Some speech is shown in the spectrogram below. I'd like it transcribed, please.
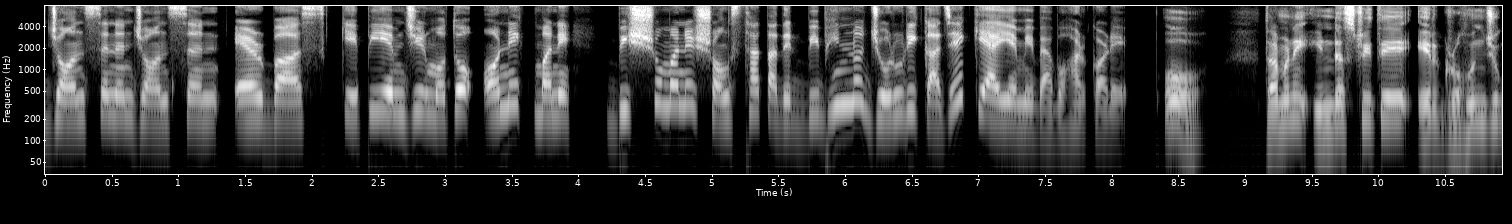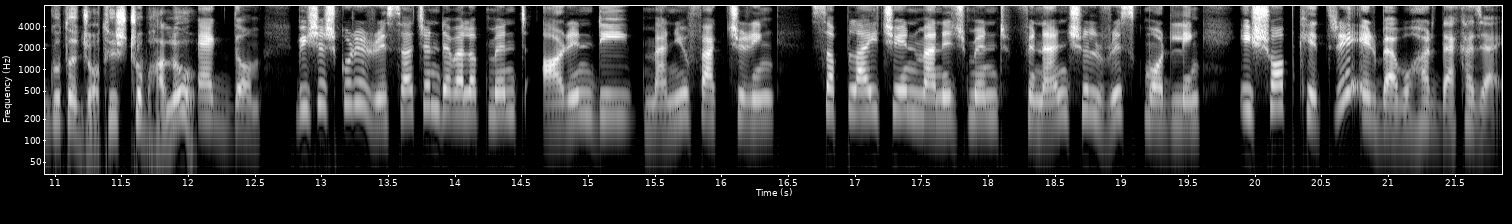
জনসন অ্যান্ড জনসন এয়ারবাস কেপিএমজির মতো অনেক মানে বিশ্বমানের সংস্থা তাদের বিভিন্ন জরুরি কাজে কেআইএমই ব্যবহার করে। ও তার মানে ইন্ডাস্ট্রিতে এর গ্রহণযোগ্যতা যথেষ্ট ভালো? একদম। বিশেষ করে research and development R D manufacturing supply chain management financial risk modelling এই সব ক্ষেত্রে এর ব্যবহার দেখা যায়।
